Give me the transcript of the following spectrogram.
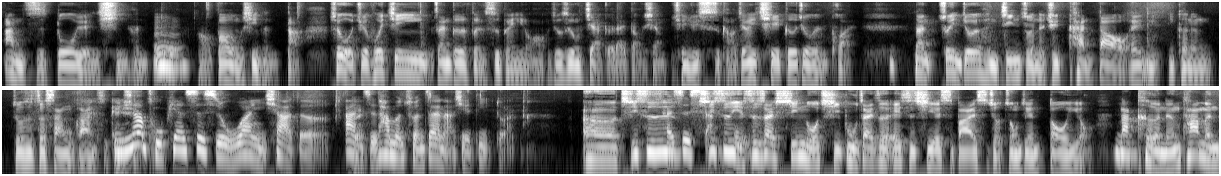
案子多元性很多，哦，包容性很大，所以我觉得会建议詹哥的粉丝朋友哦，就是用价格来导向，先去思考，这样一切割就会很快。那所以你就会很精准的去看到，哎，你你可能就是这三五个案子。哎，那普遍四十五万以下的案子，他们存在哪些地段？呃，其实其实也是在星罗棋布，在这 S 七、S 八、S 九中间都有。嗯、那可能他们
